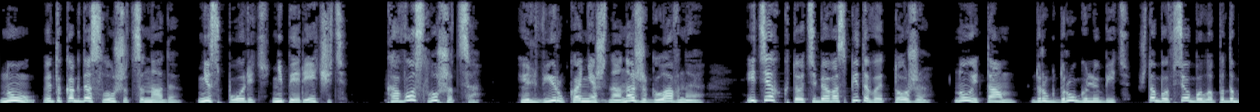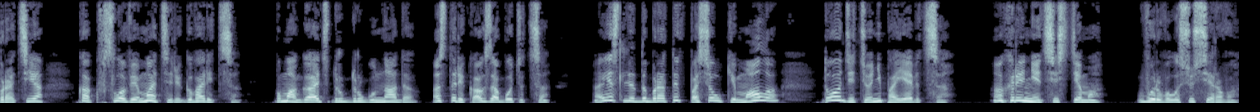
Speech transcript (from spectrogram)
Ну, это когда слушаться надо. Не спорить, не перечить. Кого слушаться? Эльвиру, конечно, она же главная. И тех, кто тебя воспитывает, тоже. Ну и там, друг друга любить, чтобы все было по доброте, как в слове матери говорится. Помогать друг другу надо, о стариках заботиться. А если доброты в поселке мало, то дитё не появится. Охренеть система, вырвалась у Серого.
